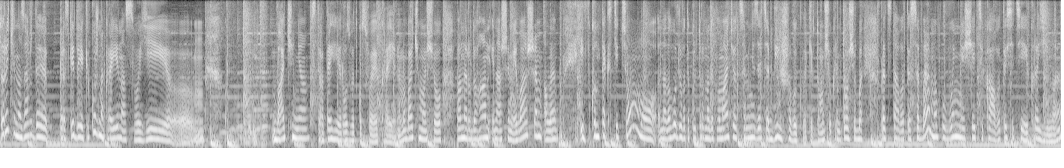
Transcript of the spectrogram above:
Туреччина завжди переслідує, як і кожна країна, свої ем, бачення стратегії розвитку своєї країни. Ми бачимо, що пан Ердоган і нашим, і вашим, але і в контексті цьому налагоджувати культурну дипломатію це мені здається більше викликів, тому що крім того, щоб представити себе, ми повинні ще цікавитися цією країною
